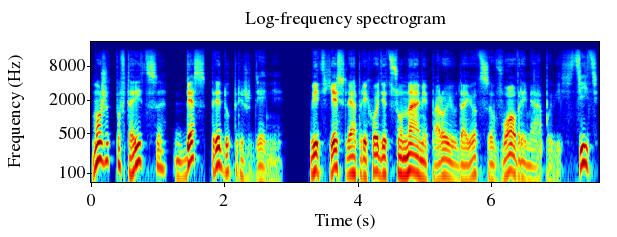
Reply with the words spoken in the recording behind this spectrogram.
может повториться без предупреждения. Ведь если о приходе цунами порой удается вовремя оповестить,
